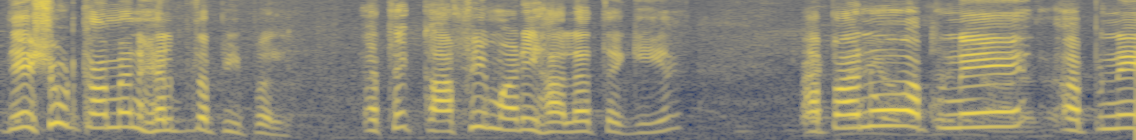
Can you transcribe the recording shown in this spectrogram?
they should come and help the people ਇੱਥੇ ਕਾਫੀ ਮਾੜੀ ਹਾਲਤ ਹੈਗੀ ਹੈ। ਆਪਾਂ ਨੂੰ ਆਪਣੇ ਆਪਣੇ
